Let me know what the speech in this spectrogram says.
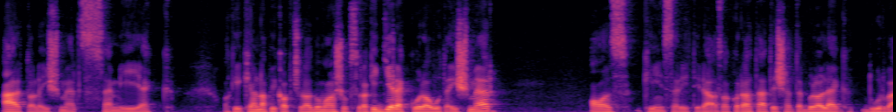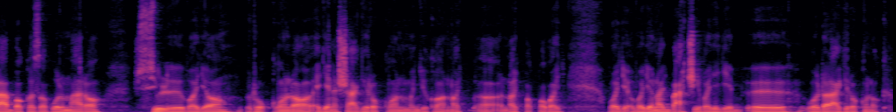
általa ismert személyek, akikkel napi kapcsolatban van sokszor, akik gyerekkora óta ismer, az kényszeríti rá az akaratát, és hát ebből a legdurvábbak az, ahol már a szülő, vagy a rokon, a egyenesági rokon, mondjuk a, nagy, a nagypapa, vagy, vagy, vagy a nagybácsi, vagy egyéb ö, oldalági rokonok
